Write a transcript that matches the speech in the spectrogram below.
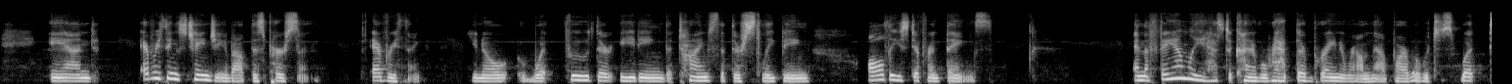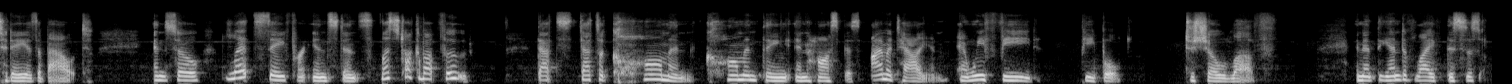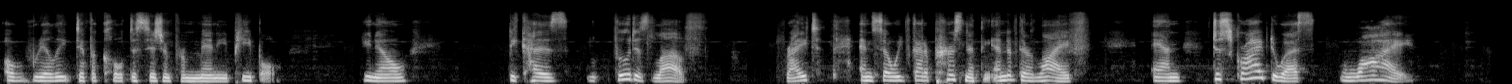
and everything's changing about this person. Everything. You know, what food they're eating, the times that they're sleeping, all these different things. And the family has to kind of wrap their brain around that, Barbara, which is what today is about. And so let's say, for instance, let's talk about food. That's, that's a common, common thing in hospice. I'm Italian and we feed people to show love. And at the end of life, this is a really difficult decision for many people, you know, because food is love right? And so we've got a person at the end of their life and describe to us why,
